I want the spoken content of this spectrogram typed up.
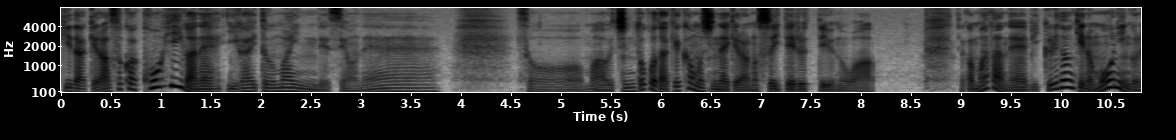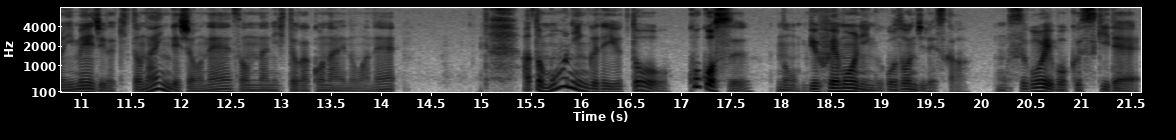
きだけどあそこはコーヒーがね意外とうまいんですよね。そうまあうちのとこだけかもしんないけどあの空いてるっていうのは。てかまだねびっくりドンキーのモーニングのイメージがきっとないんでしょうね。そんなに人が来ないのはね。あとモーニングで言うとココスのビュッフェモーニングご存知ですか？もうすごい僕好きで。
